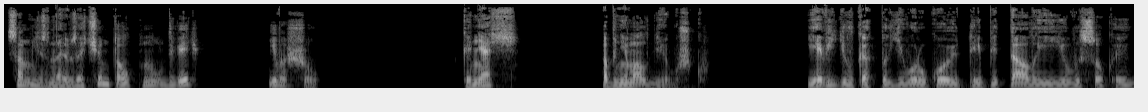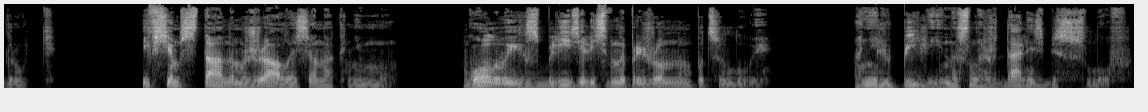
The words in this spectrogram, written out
Сам не знаю, зачем толкнул дверь и вошел. Князь обнимал девушку. Я видел, как под его рукою трепетала ее высокая грудь. И всем станом жалась она к нему. Головы их сблизились в напряженном поцелуе. Они любили и наслаждались без слов.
